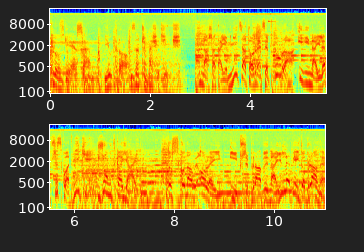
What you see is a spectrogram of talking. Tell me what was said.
Plus GSM. Jutro zaczyna się dziś. Nasza tajemnica to receptura i najlepsze składniki. Żółtka jaj, doskonały olej i przyprawy najlepiej dobrane.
